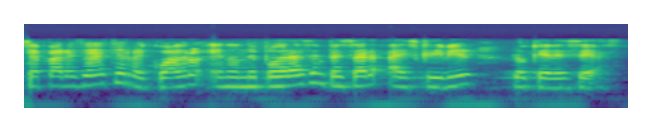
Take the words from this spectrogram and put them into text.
Te aparecerá este recuadro en donde podrás empezar a escribir lo que deseas.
